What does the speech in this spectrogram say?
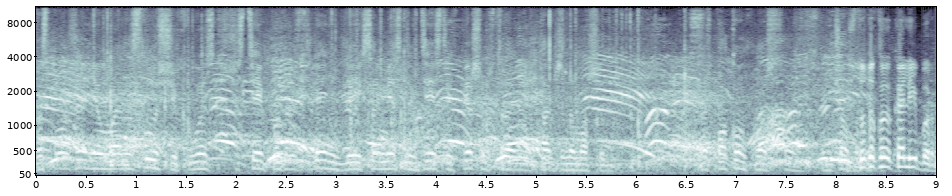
расположение военнослужащих воинских частей подразделений для их совместных действий в пешем строе, а также на машине. Товарищ полковник, наш Фомичев. Что такое? Калибр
